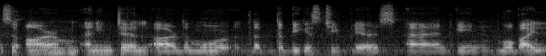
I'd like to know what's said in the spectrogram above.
so ARM and Intel are the more the, the biggest chip players, and in mobile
